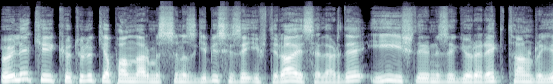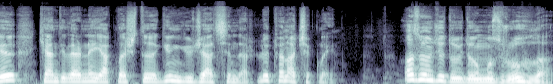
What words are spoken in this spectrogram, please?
Öyle ki kötülük yapanlarmışsınız gibi size iftira etseler de iyi işlerinizi görerek Tanrı'yı kendilerine yaklaştığı gün yücelsinler. Lütfen açıklayın. Az önce duyduğumuz ruhla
